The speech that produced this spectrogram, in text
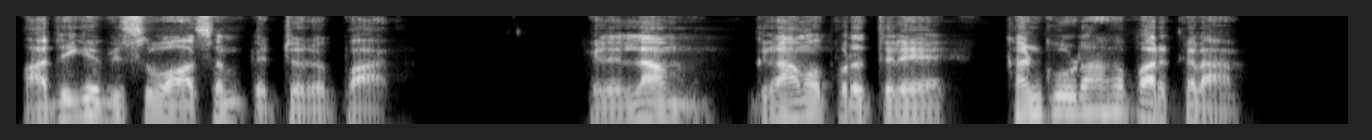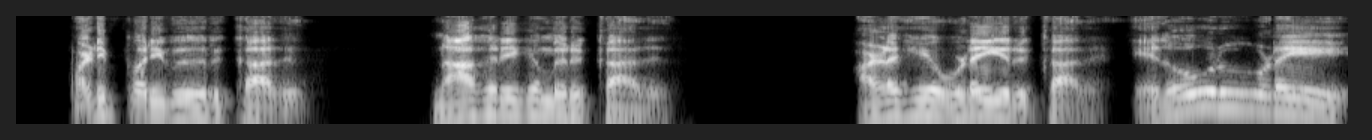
அதிக விசுவாசம் பெற்றிருப்பார். இதெல்லாம் கிராமப்புறத்திலே கண்கூடாக பார்க்கலாம். படிப்பறிவு இருக்காது நாகரிகம் இருக்காது அழகிய உடை இருக்காது. ஏதோ ஒரு உடையை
